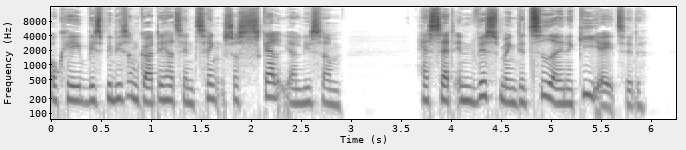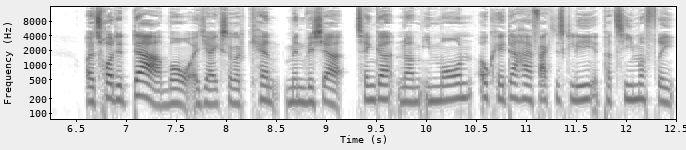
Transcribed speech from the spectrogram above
okay, hvis vi ligesom gør det her til en ting, så skal jeg ligesom have sat en vis mængde tid og energi af til det. Og jeg tror, det er der, hvor at jeg ikke så godt kan. Men hvis jeg tænker, når i morgen, okay, der har jeg faktisk lige et par timer fri,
